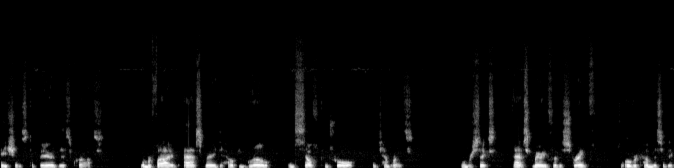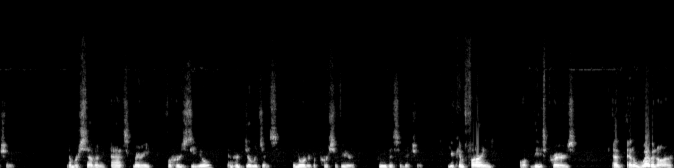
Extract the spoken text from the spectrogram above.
patience to bear this cross. Number five, ask Mary to help you grow in self control and temperance. Number six, ask Mary for the strength to overcome this addiction. Number seven, ask Mary for her zeal and her diligence in order to persevere through this addiction you can find these prayers at, at a webinar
